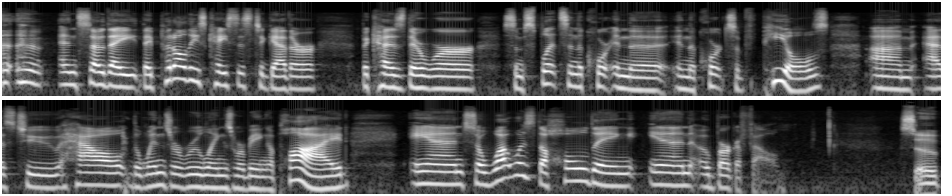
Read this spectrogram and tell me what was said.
and so they they put all these cases together because there were some splits in the court in the in the courts of appeals um, as to how the Windsor rulings were being applied. And so, what was the holding in Obergefell? So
